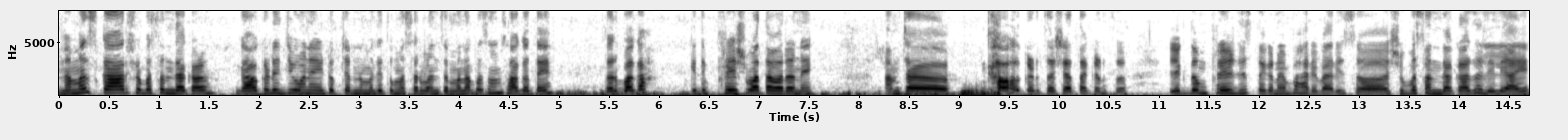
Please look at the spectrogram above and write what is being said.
नमस्कार शुभ संध्याकाळ. गावाकडे जीवन आहे युट्यूब चॅनलमध्ये तुम्हा सर्वांचं मनापासून स्वागत आहे. तर बघा किती फ्रेश वातावरण आहे. आमच्या गावाकडचं शेताकडचं एकदम फ्रेश दिसतं का नाही? भारी भारी स- शुभ संध्याकाळ झालेली आहे.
